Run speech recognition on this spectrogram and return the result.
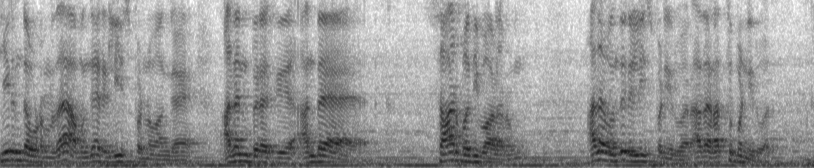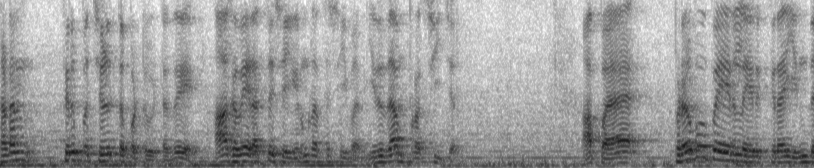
தீர்ந்த உடனே தான் அவங்க ரிலீஸ் பண்ணுவாங்க. அதன் பிறகு அந்த சார் பதிவாளரும் அதை வந்து ரிலீஸ் பண்ணிடுவார். அதை ரத்து பண்ணிடுவார். கடன் திருப்ப செலுத்தப்பட்டு விட்டது. ஆகவே ரத்து செய்கிறோம் ரத்து செய்வார். இதுதான் ப்ரொசீஜர் அப்போ பிரபு பெயரில் இருக்கிற இந்த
